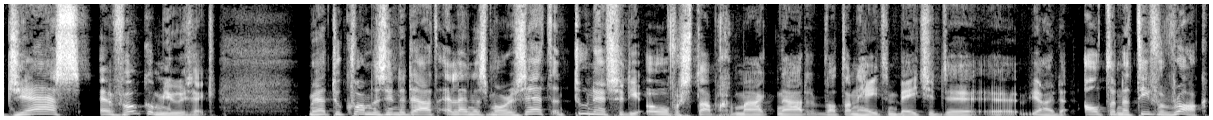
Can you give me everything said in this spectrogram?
jazz en vocal music. Maar ja, toen kwam dus inderdaad Alanis Morissette... en toen heeft ze die overstap gemaakt naar wat dan heet... een beetje de, eh, ja, de alternatieve rock...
